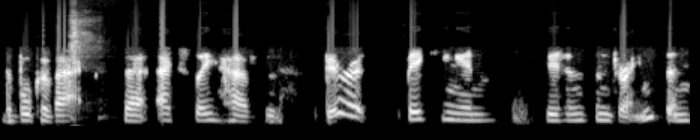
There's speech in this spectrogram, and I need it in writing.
the book of Acts that actually have the Spirit speaking in visions and dreams, and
